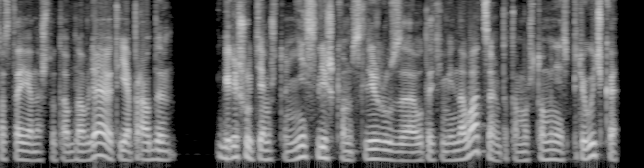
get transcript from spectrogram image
постоянно что-то обновляют. Я, правда, грешу тем, что не слишком слежу за вот этими инновациями, потому что у меня есть привычка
